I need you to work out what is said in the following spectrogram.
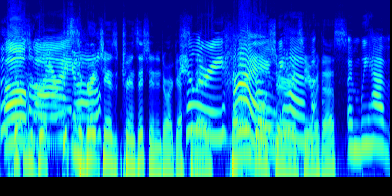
Oh, this is a great, this is a great trans- transition into our guest Hillary, today. hi. Hillary We Goldsher is have- here with us. And we have.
